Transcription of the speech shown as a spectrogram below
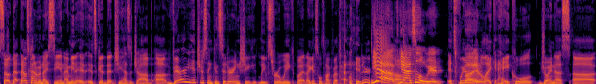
so that that was kind of a nice scene i mean it, it's good that she has a job uh very interesting considering she leaves for a week but i guess we'll talk about that later Yeah, Um, yeah, it's a little weird. It's weird that they're like, "Hey, cool, join us. Uh,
